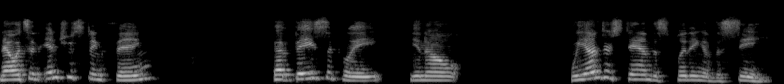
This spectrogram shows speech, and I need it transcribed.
Now, it's an interesting thing that basically, you know, we understand the splitting of the sea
